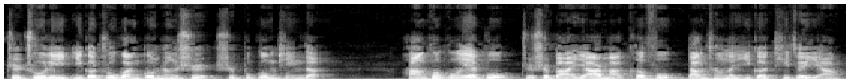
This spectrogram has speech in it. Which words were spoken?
只处理一个主管工程师是不公平的。航空工业部只是把雅尔马科夫当成了一个替罪羊，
